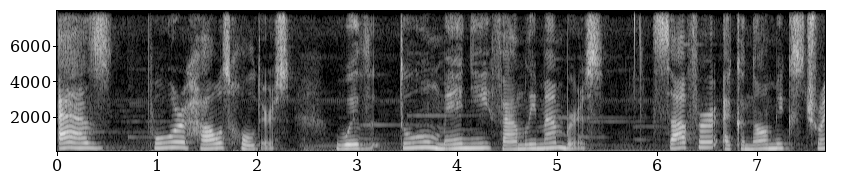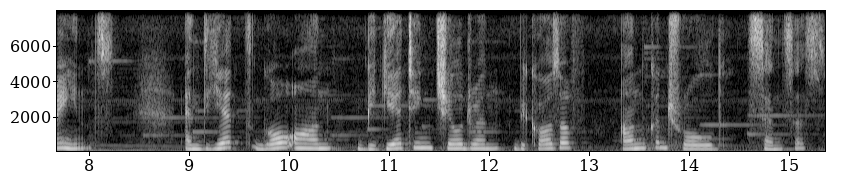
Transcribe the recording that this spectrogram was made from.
as poor householders with too many family members suffer economic strains and yet go on begetting children because of uncontrolled senses.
